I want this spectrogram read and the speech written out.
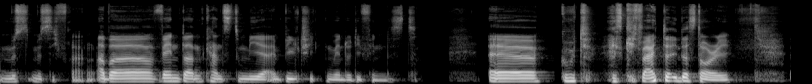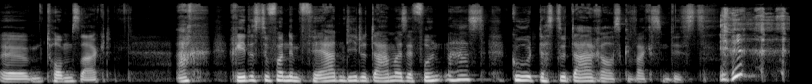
müsste müsst ich fragen. Aber wenn, dann kannst du mir ein Bild schicken, wenn du die findest. Äh, gut, es geht weiter in der Story. Ähm, Tom sagt, ach, redest du von den Pferden, die du damals erfunden hast? Gut, dass du da rausgewachsen bist.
